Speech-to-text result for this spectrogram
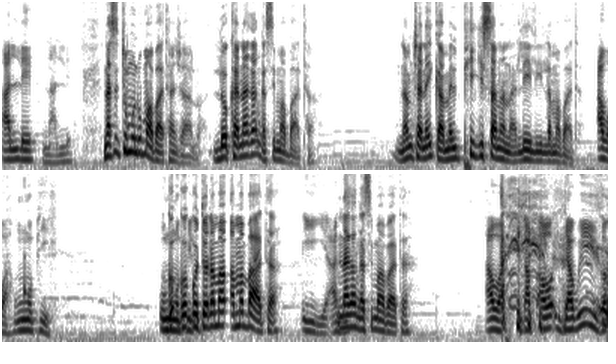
Ale nale. Nasithi umuntu umabatha njalo. Lokha nakangasimabatha namtshana igama eliphikisana naleli lamabatha. Awa unqophile. Ko- ko- kodwana amabatha iye nakangasimabatha awa ngiyakuyizwa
